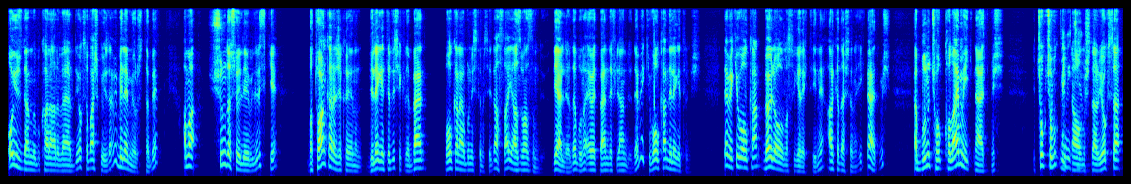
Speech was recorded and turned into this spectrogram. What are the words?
o yüzden mi bu kararı verdi yoksa başka yüzden mi bilemiyoruz tabii. Ama şunu da söyleyebiliriz ki Batuhan Karacakaya'nın dile getirdiği şekilde ben Volkan abi bunu istemeseydi asla yazmazdım diyor. Diğerleri de bunu evet ben de filan diyor. Demek ki Volkan dile getirmiş. Demek ki Volkan böyle olması gerektiğini arkadaşlarına ikna etmiş. Ha bunu çok kolay mı ikna etmiş? Çok çabuk mu Tabii ikna ki. olmuşlar yoksa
